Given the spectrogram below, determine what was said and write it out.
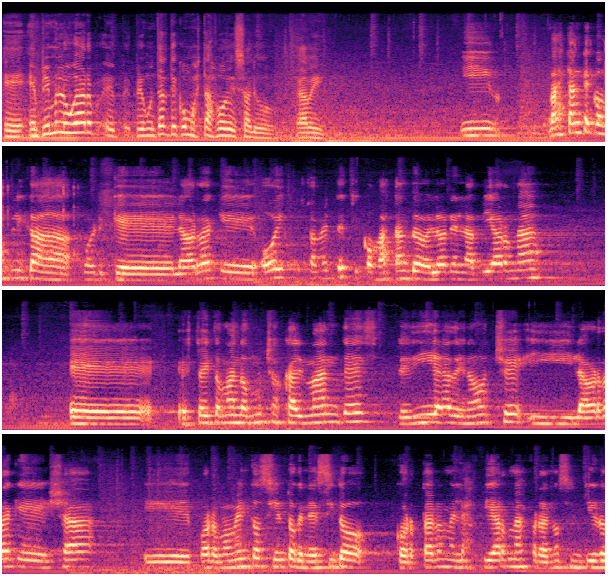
Eh, en primer lugar, eh, preguntarte cómo estás vos de salud, Gaby. Y bastante complicada porque la verdad que hoy justamente estoy con bastante dolor en la pierna. Eh, estoy tomando muchos calmantes de día, de noche y la verdad que ya eh, por momentos siento que necesito cortarme las piernas para no sentir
